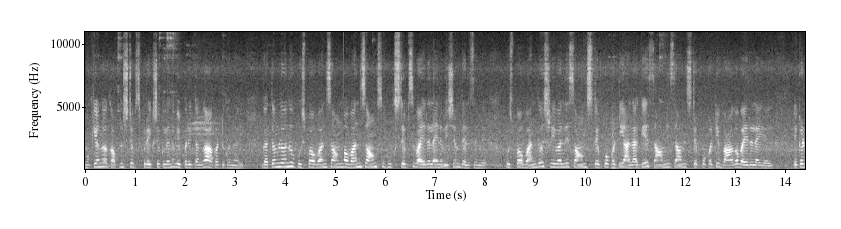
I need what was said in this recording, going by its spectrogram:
ముఖ్యంగా కపుల్ స్టెప్స్ ప్రేక్షకులను విపరీతంగా ఆకట్టుకున్నాయి గతంలోనూ Pushpa one song one songs hook steps viral అయిన విషయం తెలిసిందే. పుష్ప వన్లో శ్రీవల్లి సాంగ్ స్టెప్ ఒకటి అలాగే సామి సామి స్టెప్ ఒకటి బాగా వైరల్ అయ్యాయి. ఎక్కడ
